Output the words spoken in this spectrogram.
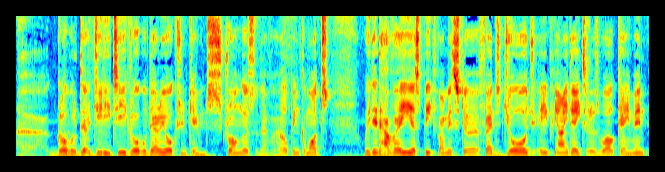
Uh, global GDT, global dairy auction came in stronger, so therefore helping commodities. We did have a, a, speech by Mr. Feds George. API data as well came in.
